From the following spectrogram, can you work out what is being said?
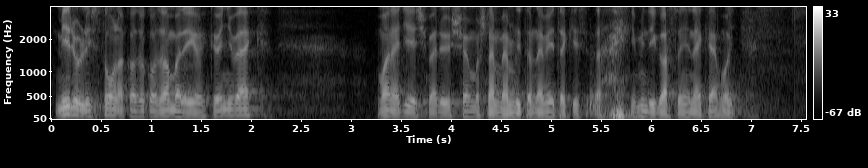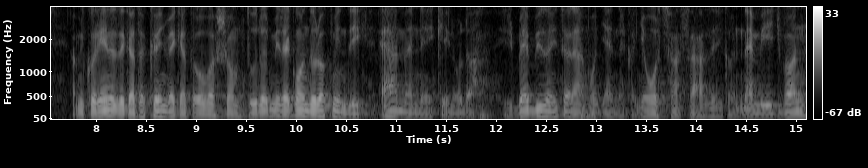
miről is szólnak azok az amerikai könyvek. Van egy ismerősöm, most nem említem nevét, aki mindig azt mondja nekem, hogy amikor én ezeket a könyveket olvasom, tudod, mire gondolok mindig? Elmennék én oda, és bebizonyítanám, hogy ennek a 80%-a nem így van,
